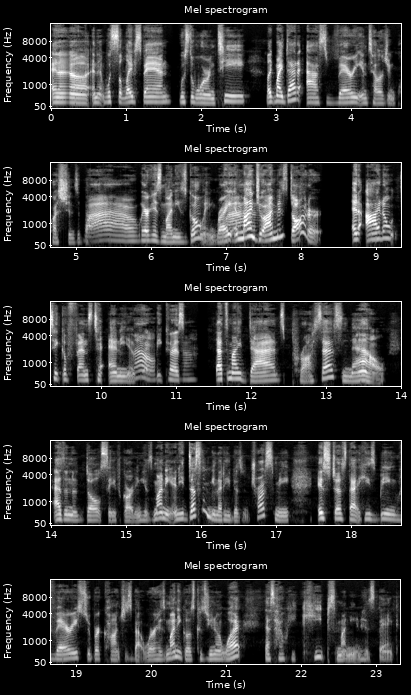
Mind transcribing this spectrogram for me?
And uh, and what's the lifespan? What's the warranty? Like my dad asks very intelligent questions about wow. where his money's going, right? And mind you, I'm his daughter. And I don't take offense to any of No, it because no. that's my dad's process now as an adult safeguarding his money. And he doesn't mean that he doesn't trust me. It's just that he's being very super conscious about where his money goes. Cause you know what? That's how he keeps money in his bank.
